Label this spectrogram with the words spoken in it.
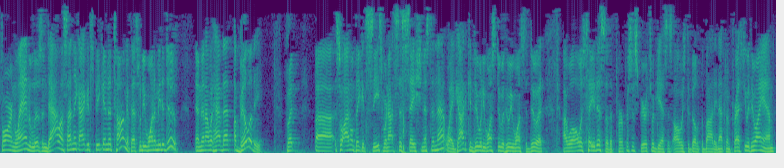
foreign land who lives in Dallas, I think I could speak in a tongue if that's what He wanted me to do, and then I would have that ability. But uh, so I don't think it's ceased. We're not cessationist in that way. God can do what He wants to do with who He wants to do it. I will always tell you this, though. The purpose of spiritual gifts is always to build up the body, not to impress you with who I am,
